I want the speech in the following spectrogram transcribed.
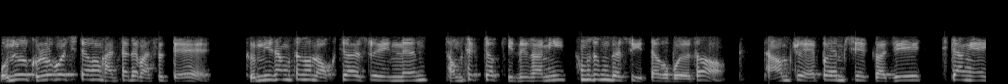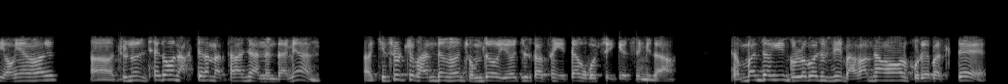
오늘 글로벌 시장을 관찰해 봤을 때 금리 상승을 억제할 수 있는 정책적 기대감이 형성될 수 있다고 보여서 다음 주 FOMC까지 시장에 영향을 어, 주는 새로운 악재가 나타나지 않는다면 어, 기술주 반등은 좀 더 이어질 가능성이 있다고 볼 수 있겠습니다. 전반적인 글로벌 증시 마감 상황을 고려해 봤을 때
